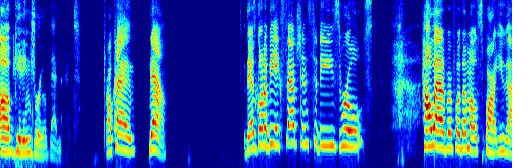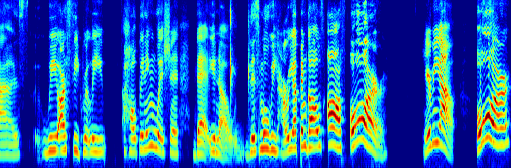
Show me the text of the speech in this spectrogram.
of getting drilled that night. Okay. Now, there's going to be exceptions to these rules. However, for the most part, you guys, we are secretly hoping and wishing that, you know, this movie hurry up and goes off, or hear me out, or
